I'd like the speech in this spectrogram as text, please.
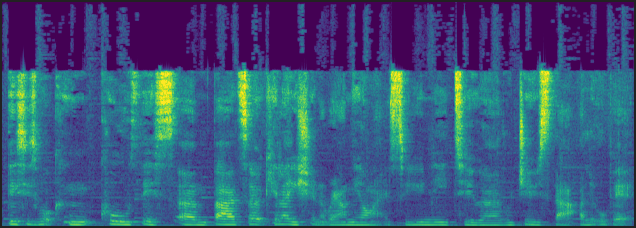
this is what can cause this um, bad circulation around the eyes. So you need to uh, reduce that a little bit.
